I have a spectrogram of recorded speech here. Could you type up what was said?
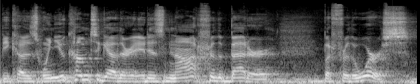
because when you come together, it is not for the better, but for the worse.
